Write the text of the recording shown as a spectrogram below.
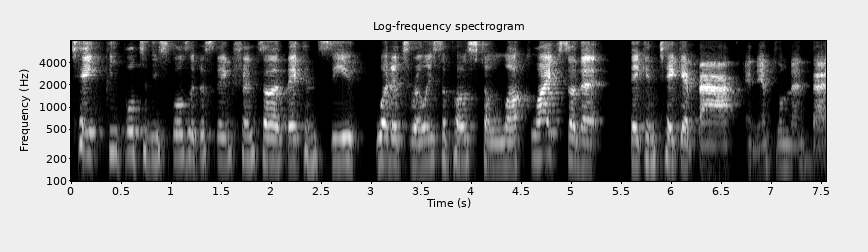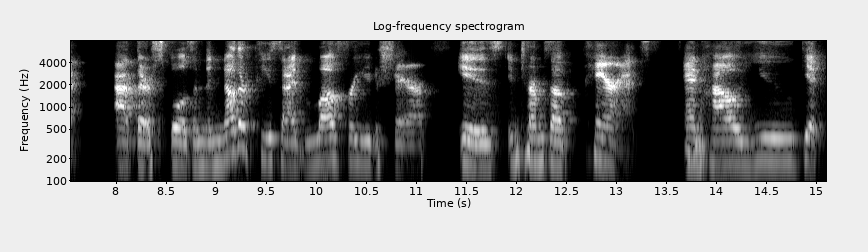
take people to these schools of distinction so that they can see what it's really supposed to look like so that they can take it back and implement that at their schools. And another piece that I'd love for you to share is in terms of parents and mm-hmm. how you get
